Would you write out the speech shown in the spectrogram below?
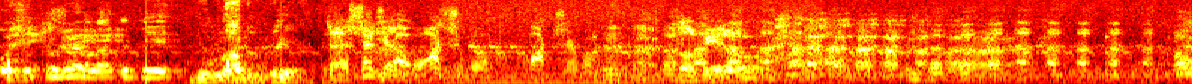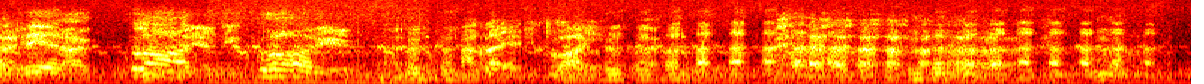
Hoje o programa lá do B. Do lado B. vamos ver a glória de Glória. Eu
